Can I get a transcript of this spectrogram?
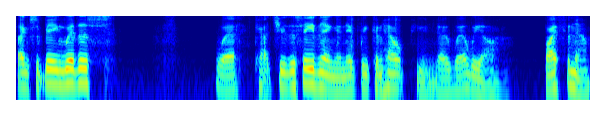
Thanks for being with us. We'll catch you this evening, and if we can help, you know where we are. Bye for now.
